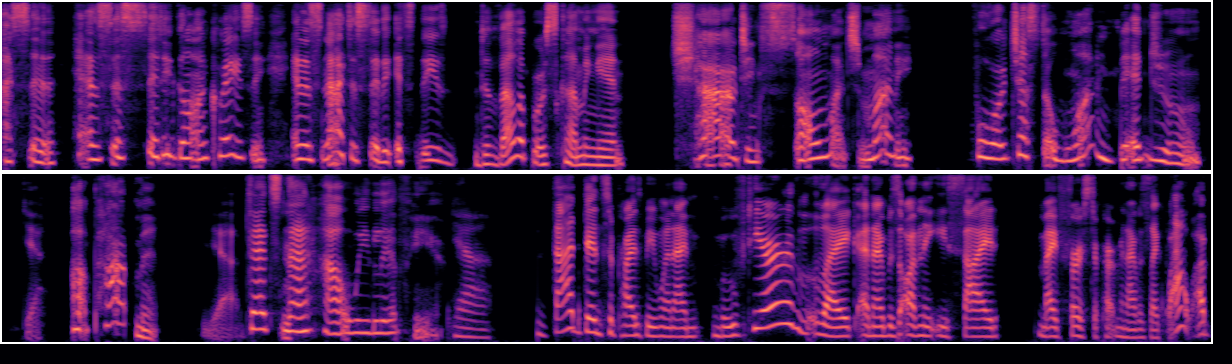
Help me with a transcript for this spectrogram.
I said, has this city gone crazy? And it's not the city, it's these developers coming in charging so much money for just a one bedroom yeah. apartment. Yeah. That's not how we live here. Yeah. That did surprise me when I moved here. Like, and I was on the east side, my first apartment. I was like, wow, I'm,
